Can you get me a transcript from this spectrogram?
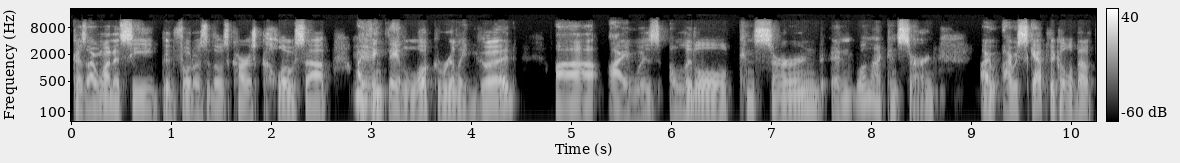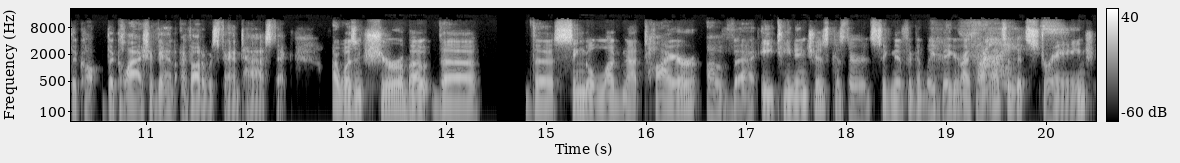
because I want to see good photos of those cars close up. Mm-hmm. I think they look really good. Uh, I was a little concerned, and well, not concerned. I, I was skeptical about the the Clash event. I thought it was fantastic. I wasn't sure about the the single lug nut tire of uh, 18 inches because they're significantly bigger. I thought right. that's a bit strange,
